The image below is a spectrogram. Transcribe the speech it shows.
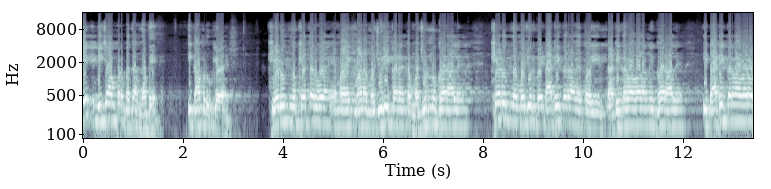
એક બીજા ઉપર બધા નભે. એ ગામડું કહેવાય. ખેડૂતનું ખેતર હોય, એમાં એક માણા મજૂરી કરે તો મજૂરનું ઘર હાલે. ખેડૂતને મજૂર બે દાઢી કરાવે તો એ દાઢી કરવા વાળાનું ઘર હાલે. એ દાઢી કરવા વાળો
